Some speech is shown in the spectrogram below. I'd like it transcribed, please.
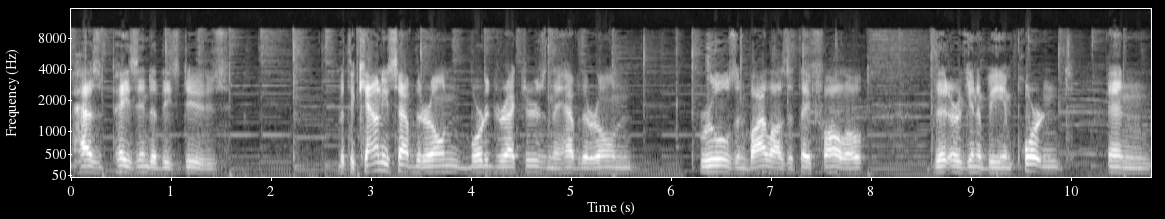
has pays into these dues. But the counties have their own board of directors and they have their own rules and bylaws that they follow that are going to be important in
